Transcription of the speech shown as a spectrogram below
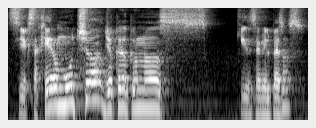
Si exagero mucho, yo creo que unos 15 mil pesos.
